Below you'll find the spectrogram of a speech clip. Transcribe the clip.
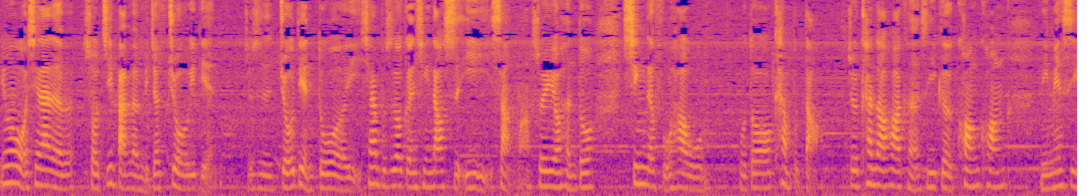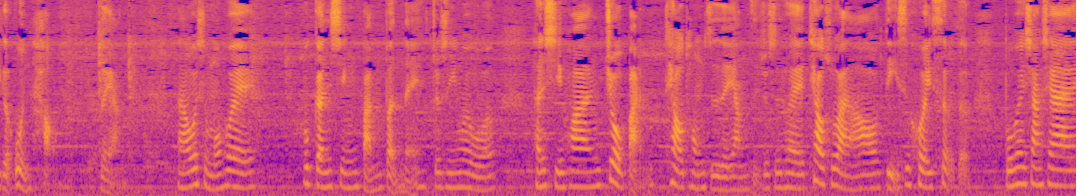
因为我现在的手机版本比较旧一点，就是九点多而已，现在不是都更新到十一以上嘛，所以有很多新的符号我我都看不到，就看到的话可能是一个框框，里面是一个问号这样。然后为什么会不更新版本呢？就是因为我。很喜欢旧版跳通知的样子，就是会跳出来，然后底是灰色的，不会像现在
